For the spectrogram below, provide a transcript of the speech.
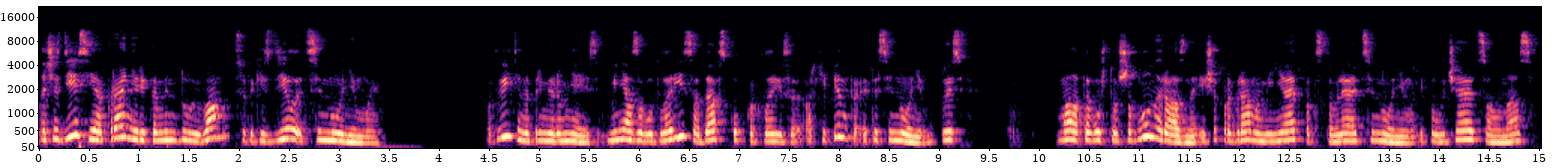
Значит, здесь я крайне рекомендую вам все-таки сделать синонимы. Вот видите, например, у меня есть «Меня зовут Лариса», да, в скобках Лариса Архипенко – это синоним. То есть, мало того, что шаблоны разные, еще программа меняет, подставляет синонимы. И получается у нас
